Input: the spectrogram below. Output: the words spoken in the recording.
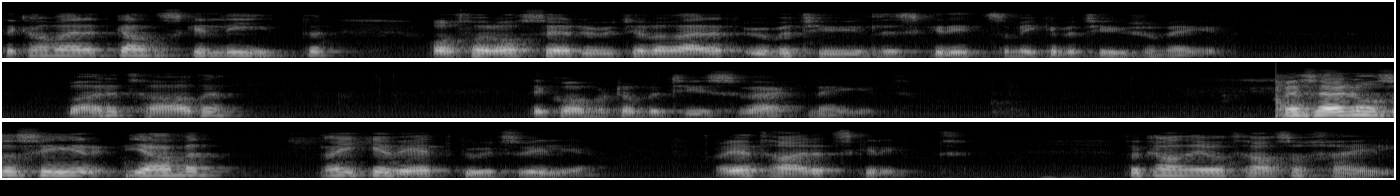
Det kan være et ganske lite, og for oss ser det ut til å være et ubetydelig skritt som ikke betyr så meget. Bare ta det. Det kommer til å bety svært meget. Men så er det noen som sier ja, men når jeg ikke vet Guds vilje, og jeg tar et skritt, så kan jeg jo ta så feil.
